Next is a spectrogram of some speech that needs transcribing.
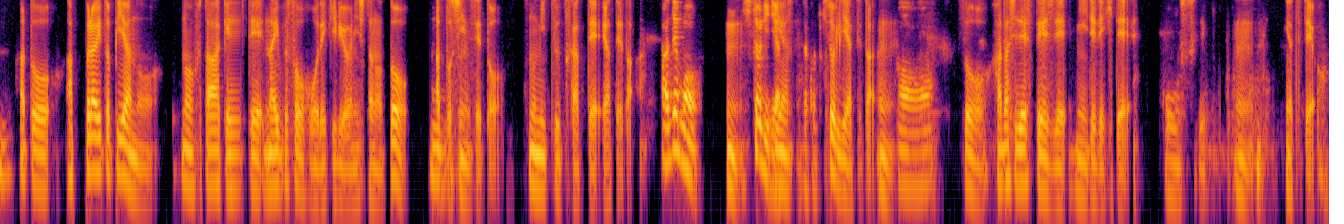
うん、あと、アップライトピアノの蓋開けて内部奏法できるようにしたのと、あと、シンセと、その3つ使ってやってた。あ、でも、うん。一人でやってたこと？一人でやってた。うん。ああ、そう。裸足でステージでに出てきて、おーすげえ。うん。やってたよ。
